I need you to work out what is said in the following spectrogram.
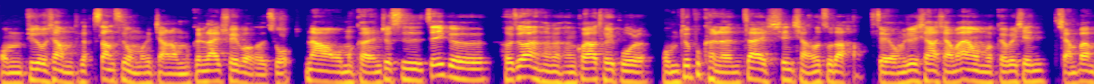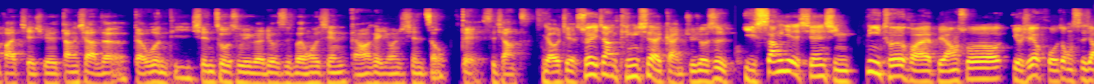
我们比如说像我们这个上次我们讲了，我们跟 Light Travel 合作，那我们可能就是这个合作案很很快要推波了，我们就不可能再先想说做到好。对，我们就想想办法，我们可不可以先想办法解决当下的的问题，先做出一个六十分，或者先赶快可以用先走。对，是这样子。了解。所以这样听起来感觉就是以商业先行，逆推回来，比方说有些活动是要。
